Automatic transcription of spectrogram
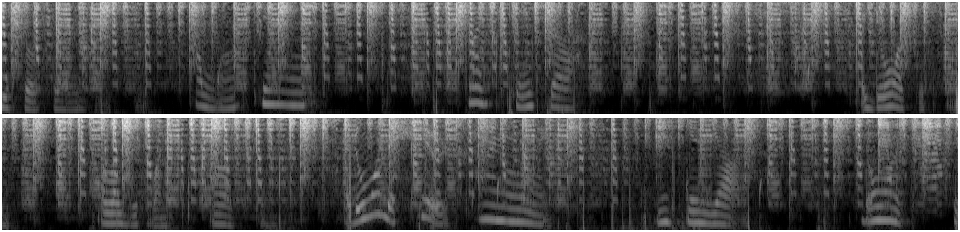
is so sorry. I'm walking. Can I change the... I don't like this one. I like this one. I like this one. I don't want the hair. It's kind of like... Freaking yeah I don't want to.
